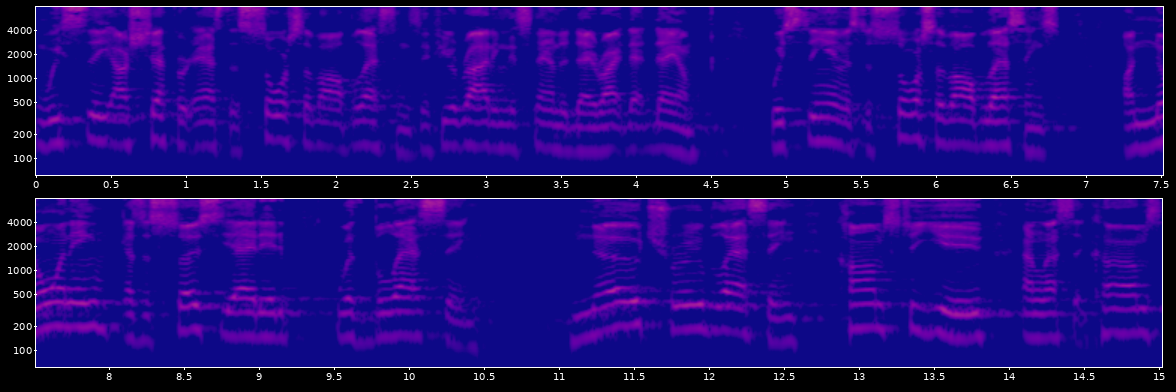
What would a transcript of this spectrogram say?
we see our shepherd as the source of all blessings. If you're writing this down today, write that down. We see him as the source of all blessings. Anointing is associated with blessing. No true blessing comes to you unless it comes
